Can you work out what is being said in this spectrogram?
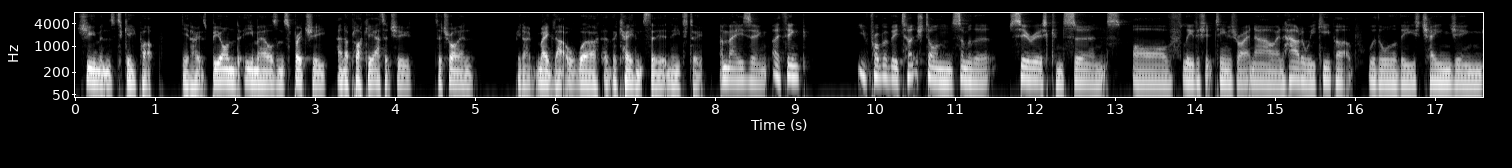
humans to keep up. You know it's beyond emails and spreadsheet and a plucky attitude to try and you know make that all work at the cadence that it needs to. Amazing. I think you've probably touched on some of the serious concerns of leadership teams right now and how do we keep up with all of these changing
